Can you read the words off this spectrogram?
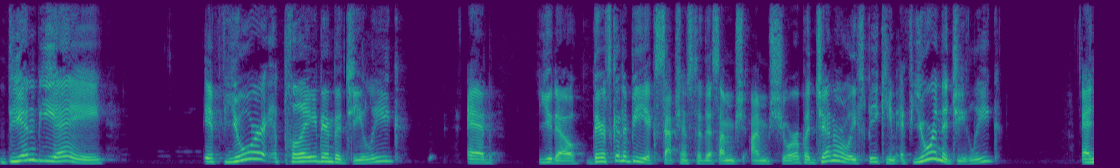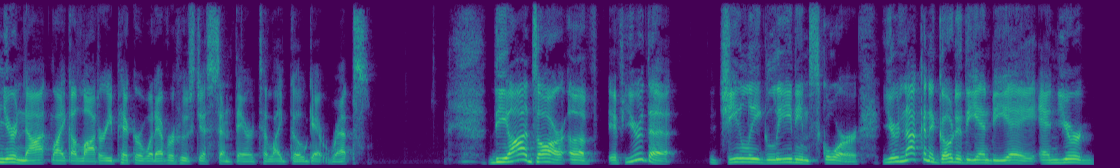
the NBA, if you're playing in the G League and you know, there's going to be exceptions to this, I'm I'm sure, but generally speaking, if you're in the G League and you're not like a lottery pick or whatever who's just sent there to like go get reps, The odds are of if you're the G League leading scorer, you're not going to go to the NBA and your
